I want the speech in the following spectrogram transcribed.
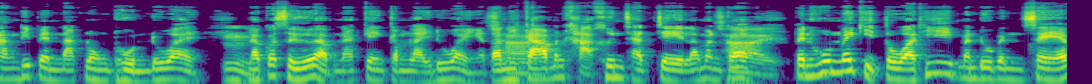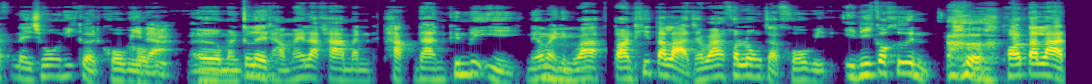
ทั้งที่เป็นนักลงทุนด้วยอืมแล้วก็ซื้อแบบนักเก็งกำไรด้วยอย่างเงี้ยตอนนี้ใช่กราฟมันขาขึ้นชัดเจนแล้วมันก็ใช่เป็นหุ้นไม่กี่ตัวที่มันดูเป็นเซฟในช่วงที่เกิดโควิดโควิอะดเอออมมันก็เลยทำให้ราคามันผลักดันขึ้นไปอีกเนื้อหมายอืมถึงว่าตอนที่ตลาดชาวบ้านเขาลงจากโควิดอีนี่ก็ขึ้นเออพอตลาด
